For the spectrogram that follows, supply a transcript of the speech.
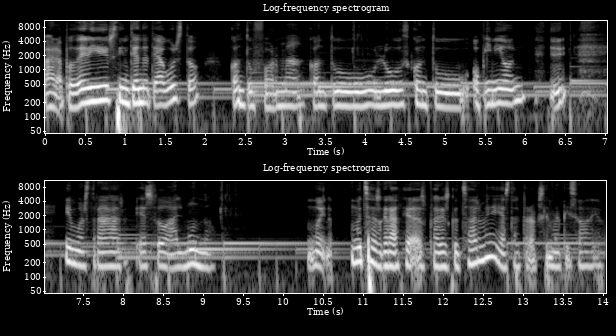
para poder ir sintiéndote a gusto con tu forma, con tu luz, con tu opinión y mostrar eso al mundo. Bueno, muchas gracias por escucharme y hasta el próximo episodio.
